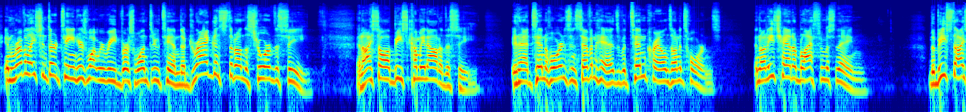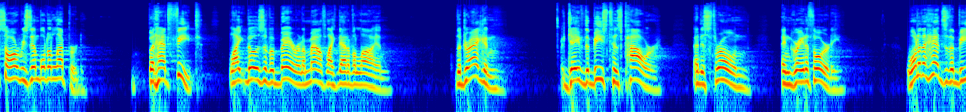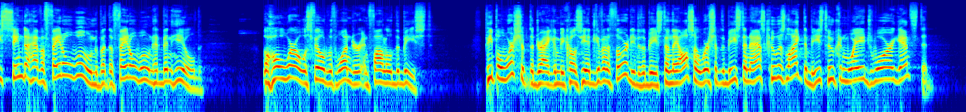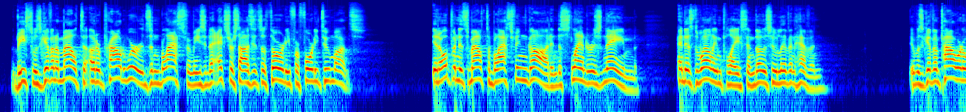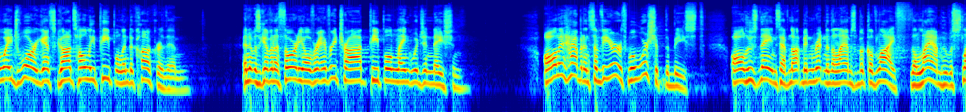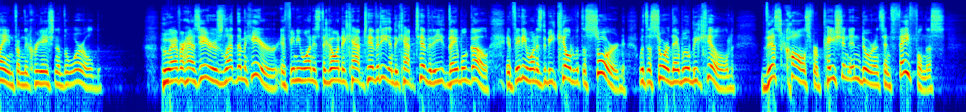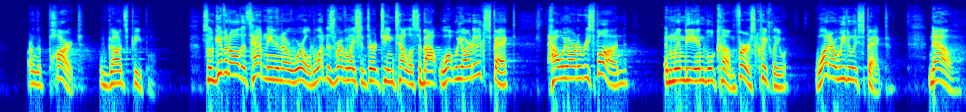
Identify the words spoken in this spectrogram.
In Revelation 13, here's what we read, verse 1 through 10. The dragon stood on the shore of the sea, and I saw a beast coming out of the sea. It had 10 horns and seven heads with 10 crowns on its horns, and on each head a blasphemous name. The beast I saw resembled a leopard, but had feet like those of a bear and a mouth like that of a lion. The dragon gave the beast his power and his throne and great authority. One of the heads of the beast seemed to have a fatal wound, but the fatal wound had been healed. The whole world was filled with wonder and followed the beast. People worshiped the dragon because he had given authority to the beast, and they also worshiped the beast and asked who is like the beast, who can wage war against it. The beast was given a mouth to utter proud words and blasphemies and to exercise its authority for 42 months. It opened its mouth to blaspheme God and to slander his name and his dwelling place and those who live in heaven. It was given power to wage war against God's holy people and to conquer them. And it was given authority over every tribe, people, language, and nation. All inhabitants of the earth will worship the beast, all whose names have not been written in the Lamb's book of life, the Lamb who was slain from the creation of the world. Whoever has ears, let them hear. If anyone is to go into captivity, into captivity they will go. If anyone is to be killed with the sword, with the sword they will be killed. This calls for patient endurance and faithfulness on the part of God's people. So, given all that's happening in our world, what does Revelation 13 tell us about what we are to expect, how we are to respond, and when the end will come? First, quickly, what are we to expect? Now,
